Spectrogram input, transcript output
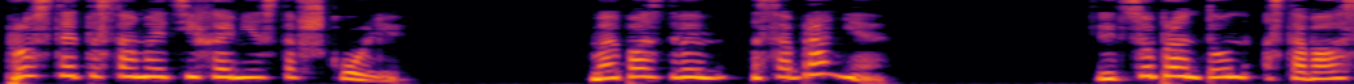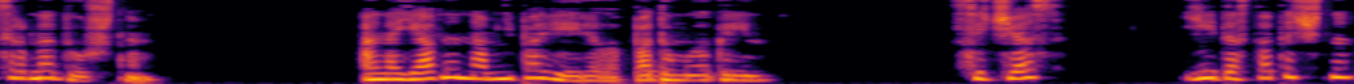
«Просто это самое тихое место в школе. Мы опаздываем на собрание?» Лицо Брантон оставалось равнодушным. «Она явно нам не поверила», — подумала Грин. «Сейчас ей достаточно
